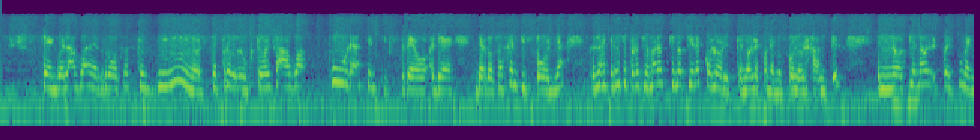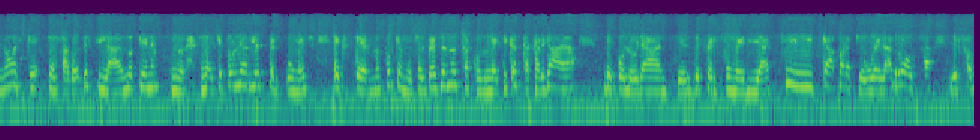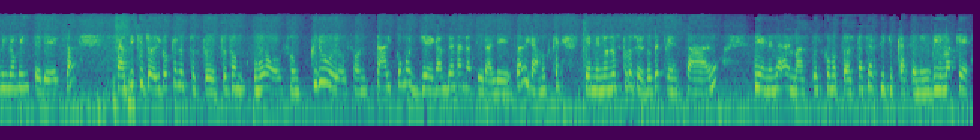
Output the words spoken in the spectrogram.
tengo el agua de rosas, que es divino. Este producto es agua pura de, de, rosa centifolia. Entonces la gente dice, pero si es que no tiene colores, que no le ponemos colorantes, no tiene perfume, no, es que las aguas destiladas no tienen, no, no hay que ponerles perfumes externos porque muchas veces nuestra cosmética está cargada de colorantes, de perfumería química para que huela rosa, y eso a mí no me interesa. Así que yo digo que nuestros productos son raw, son crudos, son tal como llegan de la naturaleza, digamos que tienen unos procesos de prensado, tienen además pues como toda esta certificación INVIMA que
